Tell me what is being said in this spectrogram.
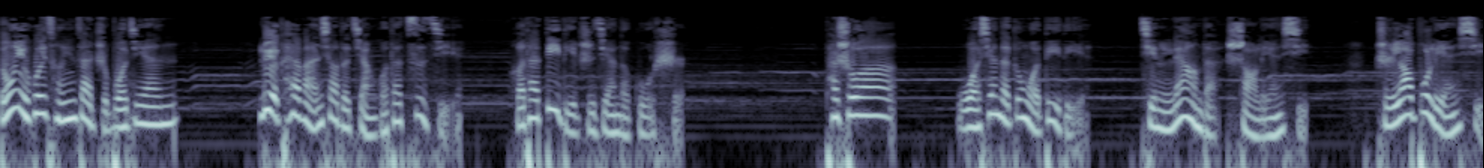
董宇辉曾经在直播间略开玩笑的讲过他自己和他弟弟之间的故事。他说：“我现在跟我弟弟尽量的少联系，只要不联系，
